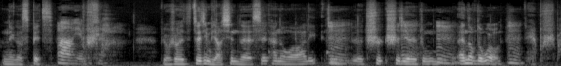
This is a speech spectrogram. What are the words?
那个 Spitz，啊，也不是，比如说最近比较新的 s e k a n o w a l i 就是呃世世界中嗯 End of the World，嗯，这也不是吧？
